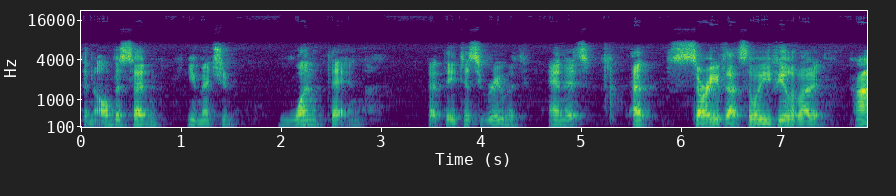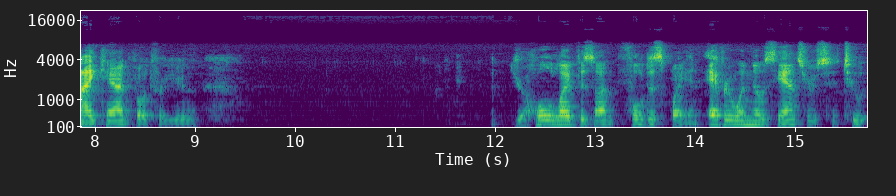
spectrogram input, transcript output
Then all of a sudden, you mention one thing that they disagree with, and it's uh, sorry if that's the way you feel about it. I can't vote for you. Your whole life is on full display, and everyone knows the answers to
